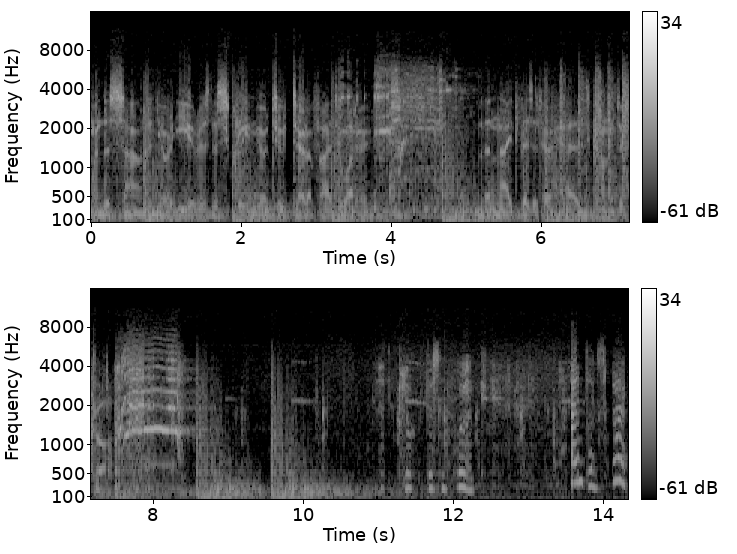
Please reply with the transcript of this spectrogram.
When the sound in your ear is the scream you're too terrified to utter. The night visitor has come to call. That clock doesn't work. Anton's back.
